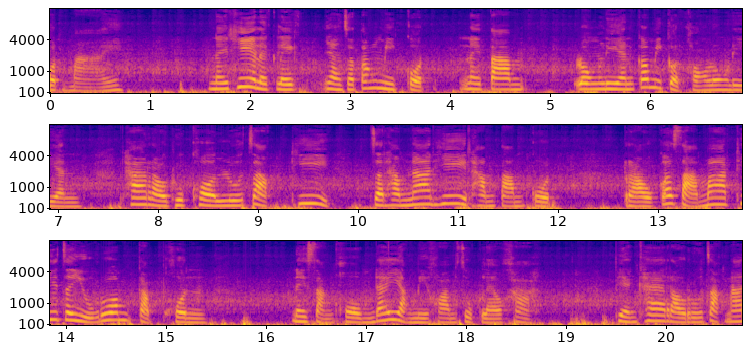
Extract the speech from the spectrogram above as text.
กฎหมาย ในที่เล็กๆยังจะต้องมีกฎในตาม โรงเรียนก็มีกฎของโรงเรียน ถ้าเราทุกคนรู้จักที่จะทำหน้าที่ทำตามกฎ เราก็สามารถที่จะอยู่ร่วมกับคนในสังคมได้อย่างมีความสุขแล้วค่ะ เพียงแค่เรารู้จักหน้า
